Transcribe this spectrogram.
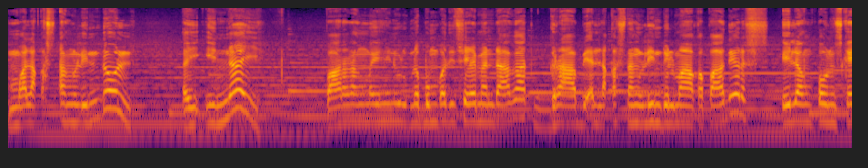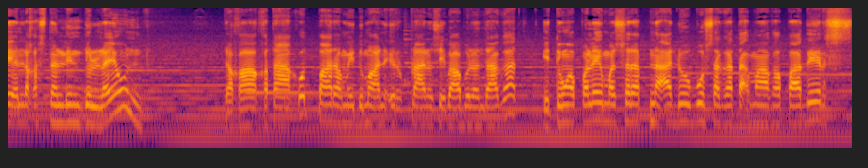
Malakas ang lindol. Ay inay, para lang may hinulog na bomba dito sa ilalim dagat. Grabe ang lakas ng lindol mga kapaders. Ilang pounds kaya ang lakas ng lindol na yun? Nakakatakot, parang may dumaan na eroplano sa ibabaw ng dagat. Ito nga pala yung masarap na adobo sa gata mga kapaders.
